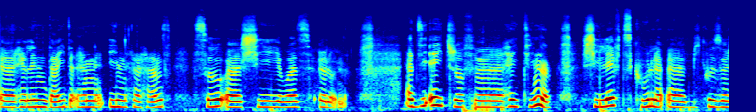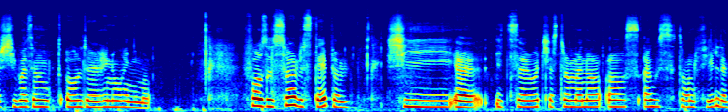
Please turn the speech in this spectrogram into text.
uh, Helen died in her hands, so uh, she was alone. At the age of uh, 18, she left school uh, because uh, she wasn't old enough anymore. For the third step, she uh, it's uh, Rochester Manor House, House Thornfield.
